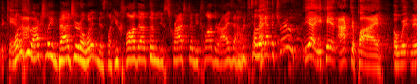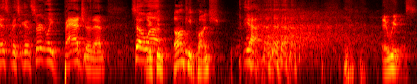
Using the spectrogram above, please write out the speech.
You can't. What if you actually badgered a witness? Like you clawed at them, you scratched them, you clawed their eyes out. Till they got the truth. Yeah, you can't octopi a witness, but you can certainly badger them. So, You uh, can donkey punch yeah. a witness.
